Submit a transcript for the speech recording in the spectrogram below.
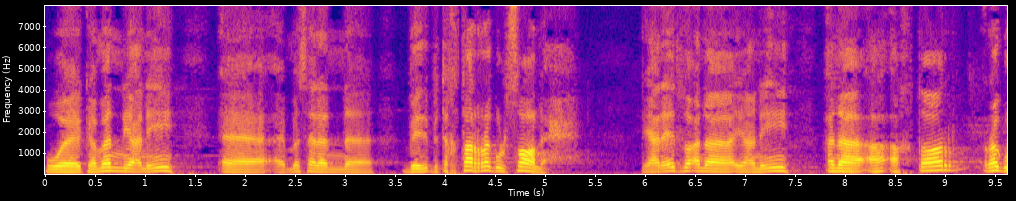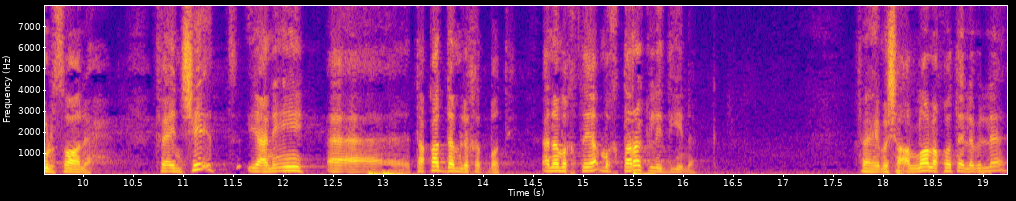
وكمان يعني إيه آه مثلا آه، بتختار رجل صالح. يعني قلت له أنا يعني إيه أنا أختار رجل صالح. فإن شئت يعني إيه آه، آه، تقدم لخطبتي. أنا مختارك لدينك. فهي ما شاء الله لا قوة إلا بالله.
